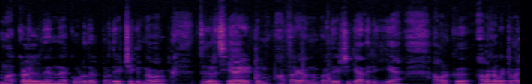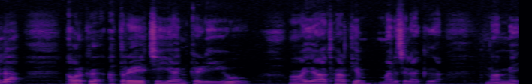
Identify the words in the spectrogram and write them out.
മക്കളിൽ നിന്ന് കൂടുതൽ പ്രതീക്ഷിക്കുന്നവർ തീർച്ചയായിട്ടും അത്രയൊന്നും പ്രതീക്ഷിക്കാതിരിക്കുക. അവർക്ക് അവരുടെ കുറ്റമല്ല അവർക്ക് അത്രേ ചെയ്യാൻ കഴിയൂ. ആ യാഥാർത്ഥ്യം മനസ്സിലാക്കുക. നന്ദി.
